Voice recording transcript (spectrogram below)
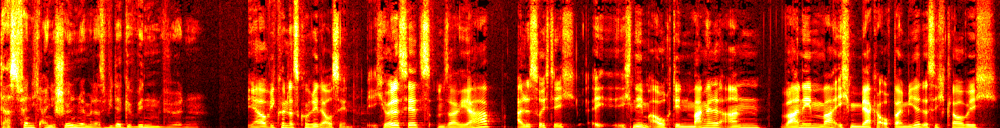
das fände ich eigentlich schön, wenn wir das wieder gewinnen würden. Ja, aber wie könnte das konkret aussehen? Ich höre das jetzt und sage, ja, alles richtig. Ich nehme auch den Mangel an Wahrnehmen wahr. Ich merke auch bei mir, dass ich, glaube ich,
